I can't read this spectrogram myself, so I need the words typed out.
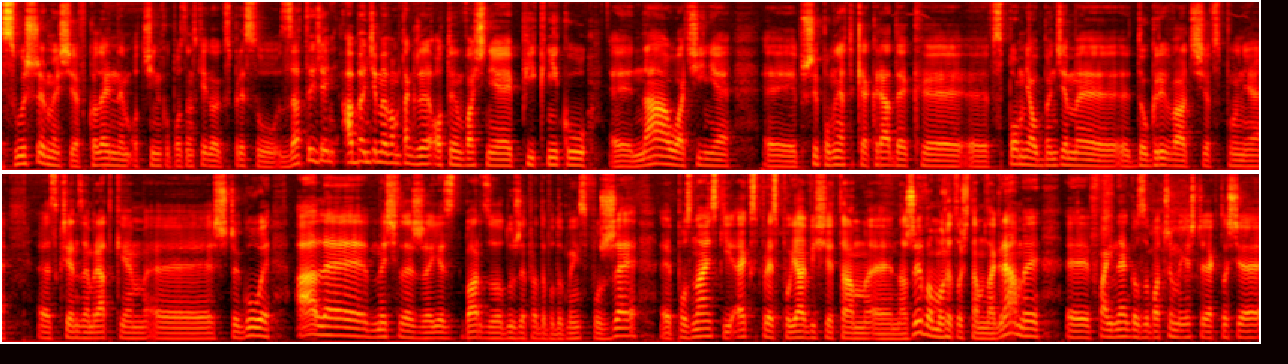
Słyszymy się w kolejnym odcinku Poznańskiego Ekspresu za tydzień, a będziemy Wam także o tym właśnie pikniku na łacinie e, przypominać, tak jak Radek e, e, wspomniał, będziemy dogrywać wspólnie z księdzem Radkiem szczegóły, ale myślę, że jest bardzo duże prawdopodobieństwo, że Poznański Ekspres pojawi się tam na żywo, może coś tam nagramy fajnego, zobaczymy jeszcze jak to się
